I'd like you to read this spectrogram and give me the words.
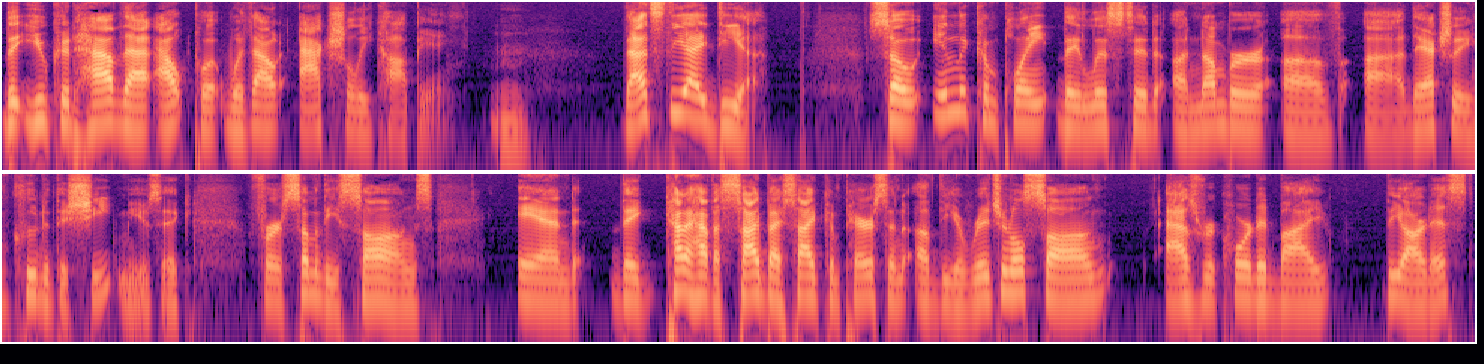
that you could have that output without actually copying. Mm. That's the idea. So in the complaint, they listed a number of, uh, they actually included the sheet music for some of these songs. And they kind of have a side by side comparison of the original song as recorded by the artist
